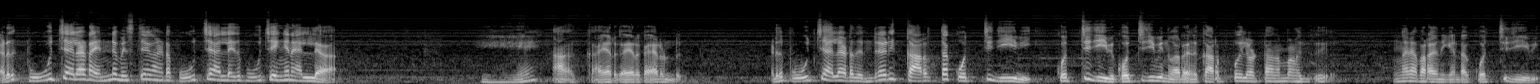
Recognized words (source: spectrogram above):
എടാ പൂച്ച പൂച്ചയല്ല ഏട്ടാ മിസ്റ്റേക്ക് ആണ് ഏട്ടാ പൂച്ച അല്ല ഇത് പൂച്ച ഇങ്ങനെ അല്ല ഏ ആ കയർ കയർ കയറുണ്ട്. എടുത്ത് പൂച്ച അല്ല കേട്ടത് എന്റെ ഒരു കറുത്ത കൊച്ചു ജീവി? കൊച്ചു ജീവി കൊച്ചു ജീവി എന്ന് പറയുന്നത്. കറുപ്പിലൊട്ട നമ്മൾ ഇത് അങ്ങനെ പറയാൻ നിൽക്കണ്ട കൊച്ചു ജീവി.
